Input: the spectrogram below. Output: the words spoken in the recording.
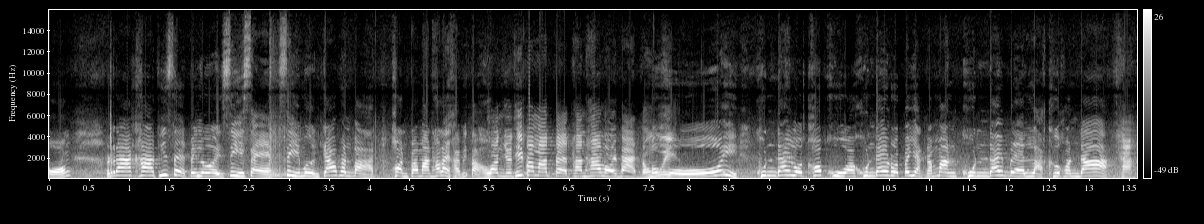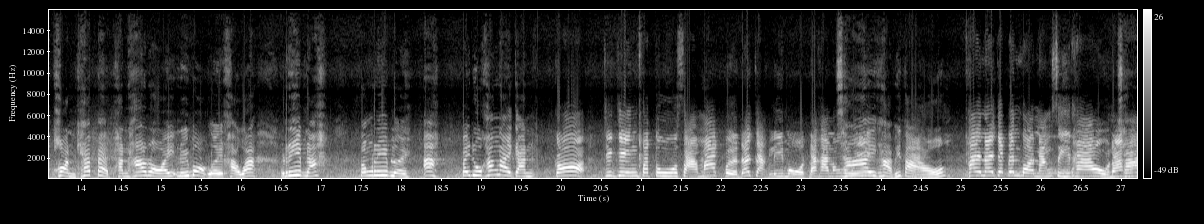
2012 ราคาพิเศษไปเลย 449,000 บาท ผ่อนประมาณเท่าไหร่คะพี่เต๋า ผ่อนอยู่ที่ประมาณ 8,500 บาท น้องโอ้นุ้ย โหยคุณได้รถครอบครัว คุณได้รถประหยัดน้ำมัน คุณได้แบรนด์หลักคือ Honda ค่ะผ่อนแค่ 8,500 นุ้ยบอกเลยค่ะว่ารีบนะ ต้องรีบเลย อะ ไปดูข้างในกัน ก็จริงๆ ประตูสามารถเปิดได้จากรีโมทนะคะน้องนุ้ใช่ยค่ะพี่เต๋า ภายในจะเป็นเบาะหนังสีเทานะคะ ใช่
